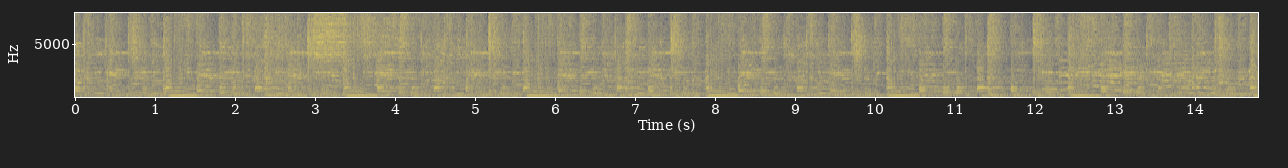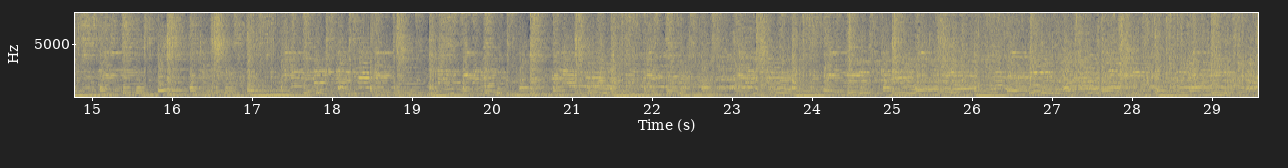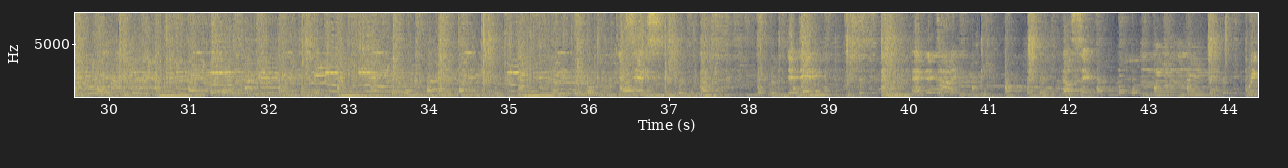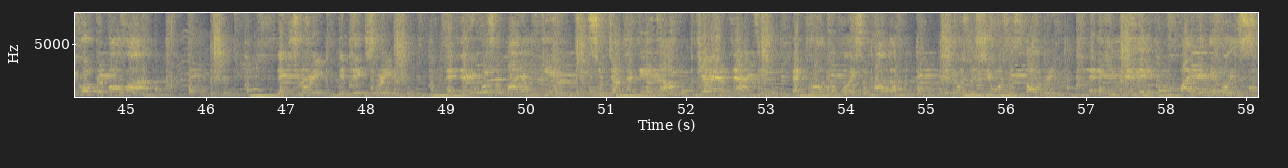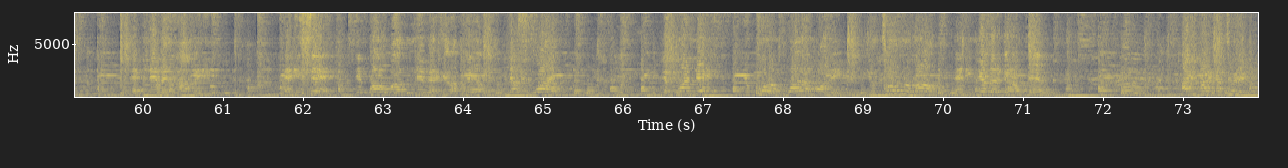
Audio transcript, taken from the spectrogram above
Thank you. The papà The tree, the big tree And there was a lion king Sundiata Keita cared that And brought her for his mother. Because she was a story. And he humiliated by the voice And never happening And he said the power never gonna fail. That's why If one day you put a water on it You turn around and it never gonna fail. Are you back to it?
